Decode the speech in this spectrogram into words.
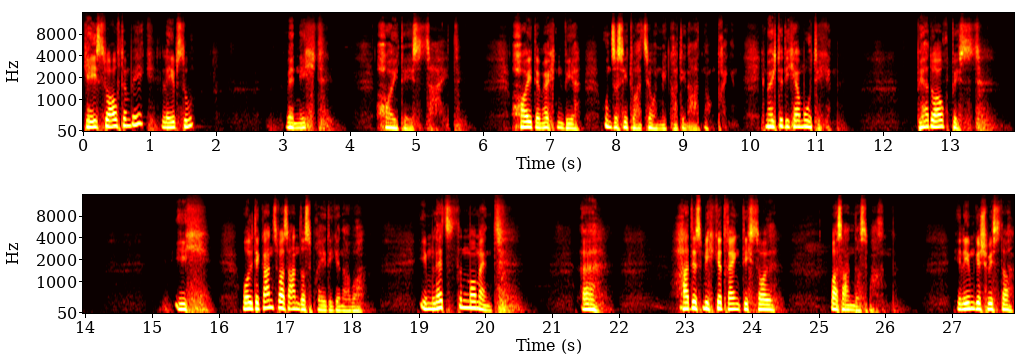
Gehst du auf dem Weg? Lebst du? Wenn nicht, heute ist Zeit. Heute möchten wir unsere Situation mit Gott in Ordnung bringen. Ich möchte dich ermutigen, wer du auch bist. Ich wollte ganz was anderes predigen, aber im letzten Moment äh, hat es mich gedrängt, ich soll was anderes machen. Ihr lieben Geschwister,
